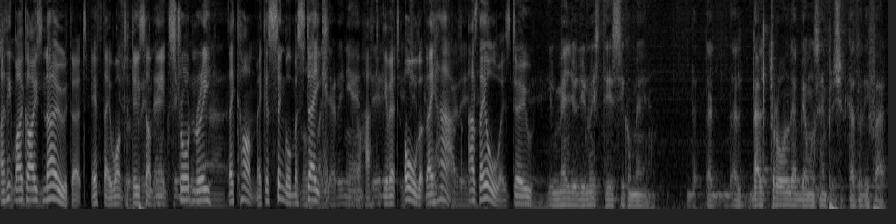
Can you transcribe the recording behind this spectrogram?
I think my guys know that if they want to do something extraordinary, uh, they can't make a single mistake. They'll have to give it all that they have, as they always do. Eh, il meglio di noi stessi come d'altronde abbiamo sempre cercato di fare.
